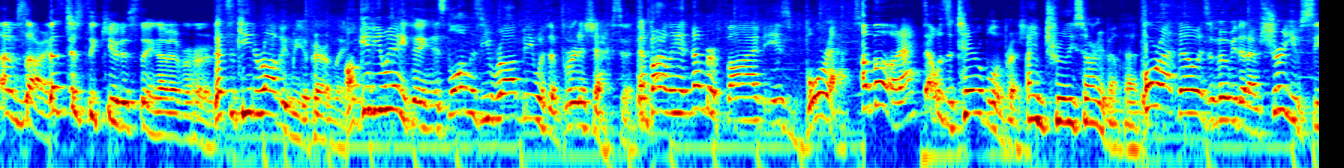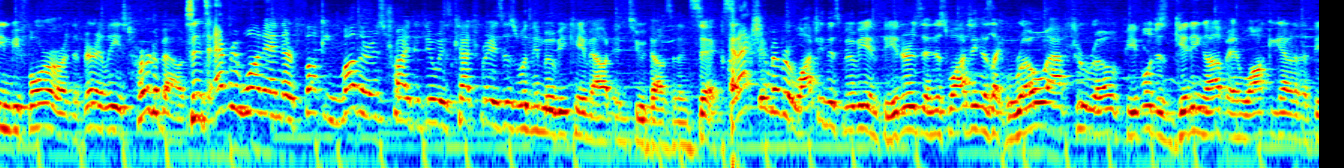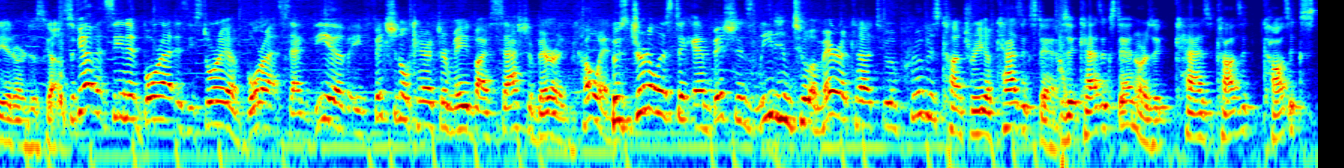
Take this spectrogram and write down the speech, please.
I'm sorry, that's just the cutest thing I've ever heard. That's the key to robbing me, apparently. I'll give you anything as long as you rob me with a British accent. And finally, at number five is Borat. A Borat? That was a terrible impression. I am truly sorry about that. Borat, though, is a movie that I'm sure you've seen before, or at the very least heard about, since everyone and their fucking mothers tried to do his catchphrases when the movie came out in 2006. And I actually remember watching this movie in theaters and just watching as like row after row of people just getting up and walking out of the theater in disgust. So if you haven't seen it, Borat is the story of Borat Sagdiyev, a fictional character made by Sacha Baron Cohen, whose journalistic ambitions lead him to America to improve his country of Kazakhstan. Is it Kazakhstan or is it Kaz Kazakh Kazakh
